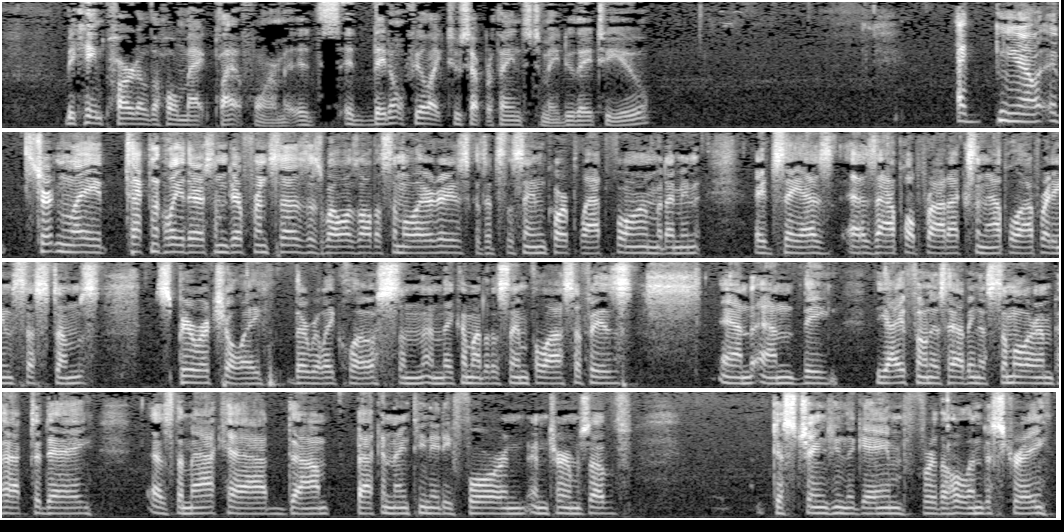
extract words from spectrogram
became part of the whole Mac platform. It's it, they don't feel like two separate things to me. Do they to you? I, you know, it, certainly technically there are some differences as well as all the similarities because it's the same core platform. But I mean, I'd say as as Apple products and Apple operating systems, spiritually they're really close and, and they come out of the same philosophies. And and the the iPhone is having a similar impact today as the Mac had um, back in 1984 in, in terms of just changing the game for the whole industry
